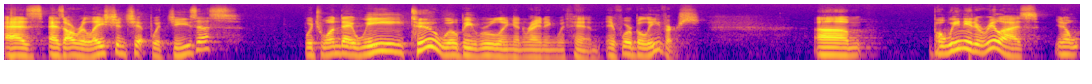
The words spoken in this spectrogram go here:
as, as our relationship with Jesus, which one day we too will be ruling and reigning with Him if we're believers. Um, but we need to realize, you know,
